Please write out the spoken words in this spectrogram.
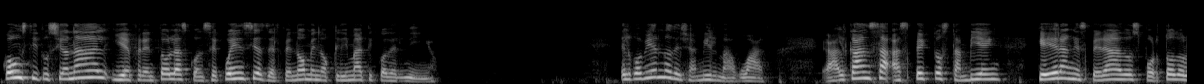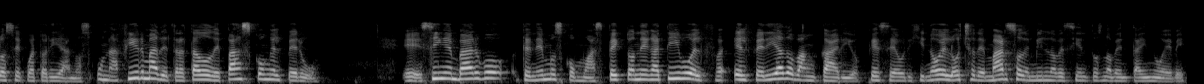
constitucional y enfrentó las consecuencias del fenómeno climático del niño. El gobierno de Yamil Maguad alcanza aspectos también que eran esperados por todos los ecuatorianos, una firma de tratado de paz con el Perú. Eh, sin embargo, tenemos como aspecto negativo el, el, feriado bancario que se originó el 8 de marzo de 1999,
